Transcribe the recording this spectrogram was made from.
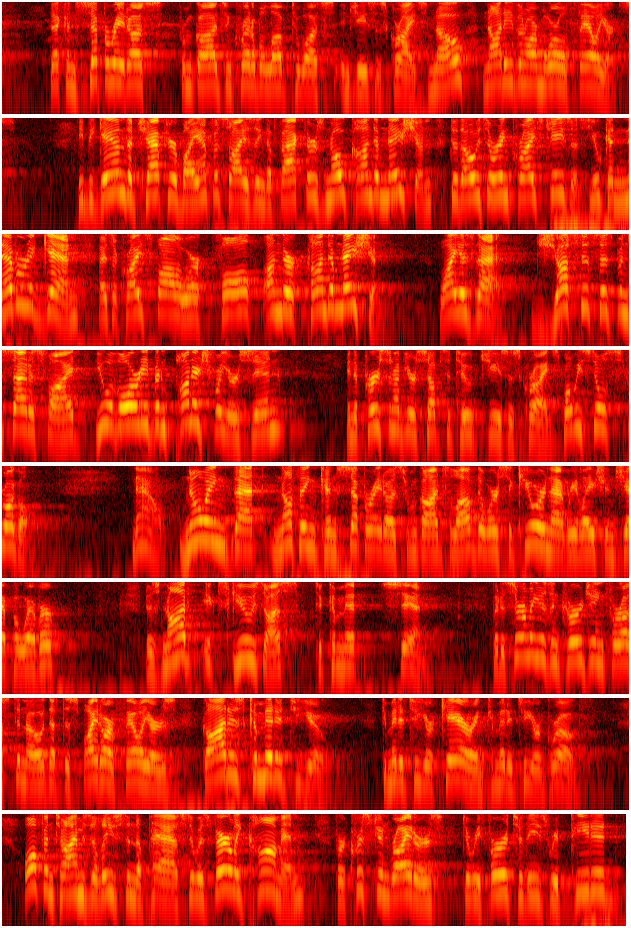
that can separate us from God's incredible love to us in Jesus Christ. No, not even our moral failures. He began the chapter by emphasizing the fact there's no condemnation to those who are in Christ Jesus. You can never again, as a Christ follower, fall under condemnation. Why is that? Justice has been satisfied. You have already been punished for your sin in the person of your substitute, Jesus Christ. But we still struggle. Now, knowing that nothing can separate us from God's love, that we're secure in that relationship, however, does not excuse us to commit sin. But it certainly is encouraging for us to know that despite our failures, God is committed to you, committed to your care, and committed to your growth. Oftentimes, at least in the past, it was fairly common for Christian writers to refer to these repeated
